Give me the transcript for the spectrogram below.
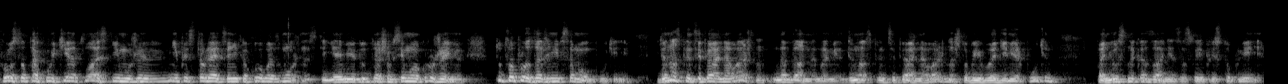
просто так уйти от власти им уже не представляется никакой возможности. Я имею в виду даже всему окружению. Тут вопрос даже не в самом Путине. Для нас принципиально важно, на данный момент, для нас принципиально важно, чтобы и Владимир Путин понес наказание за свои преступления.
